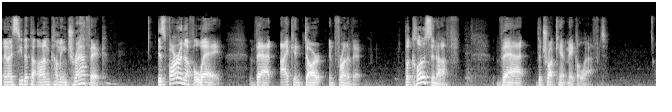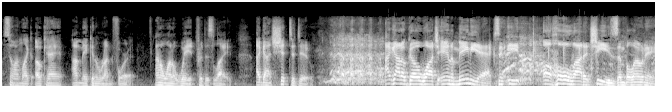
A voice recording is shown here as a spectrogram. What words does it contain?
and I see that the oncoming traffic is far enough away that I can dart in front of it, but close enough that the truck can't make a left. So I'm like, okay, I'm making a run for it. I don't want to wait for this light. I got shit to do. I gotta go watch Animaniacs and eat a whole lot of cheese and bologna.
